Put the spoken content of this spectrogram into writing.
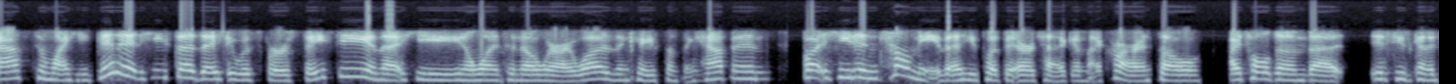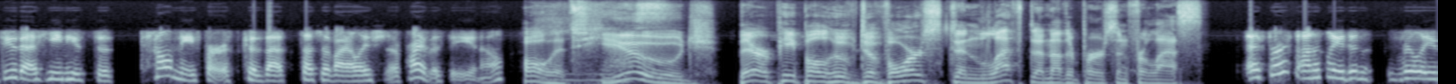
asked him why he did it, he said that it was for safety and that he, you know, wanted to know where I was in case something happened. But he didn't tell me that he put the AirTag in my car, and so I told him that if he's going to do that, he needs to tell me first because that's such a violation of privacy, you know. Oh, it's Yes. huge. There are people who've divorced and left another person for less. At first, honestly, it didn't really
